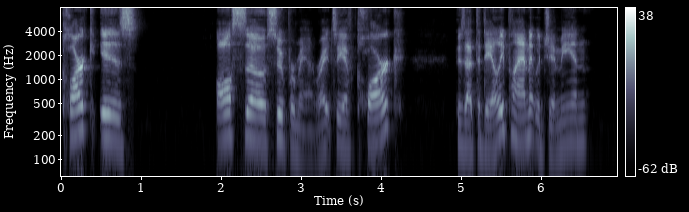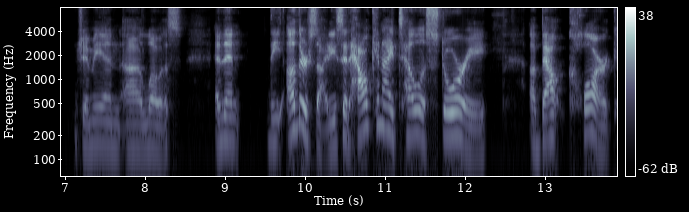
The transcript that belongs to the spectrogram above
Clark is also Superman, right? So you have Clark, who's at the Daily Planet with Jimmy and Jimmy and uh, Lois, and then the other side. He said, "How can I tell a story about Clark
